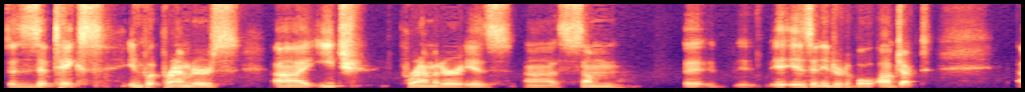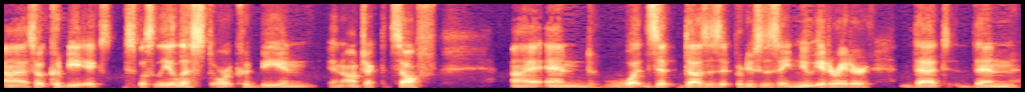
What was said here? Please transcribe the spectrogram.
So zip takes input parameters. Uh, each parameter is uh, some uh, is an iterable object. Uh, so it could be ex explicitly a list or it could be in an object itself. Uh, and what zip does is it produces a new iterator that then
